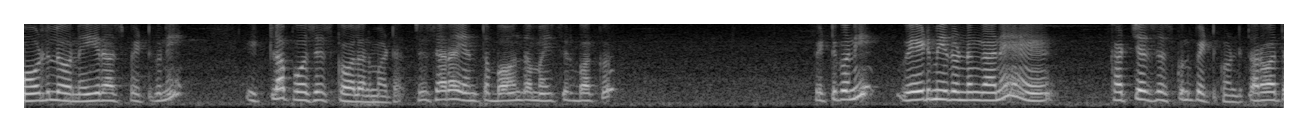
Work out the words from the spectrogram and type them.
మౌల్డ్లో నెయ్యి రాసి పెట్టుకుని ఇట్లా పోసేసుకోవాలన్నమాట. చూసారా ఎంత బాగుందో మైసూర్ బాకు పెట్టుకొని వేడి మీద ఉండగానే కట్ చేసేసుకుని పెట్టుకోండి. తర్వాత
